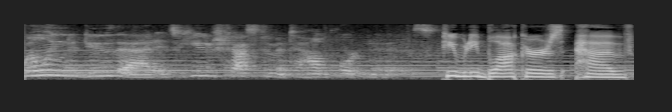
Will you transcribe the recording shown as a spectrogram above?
willing to do that, it's a huge testament to how important it is. Puberty blockers have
